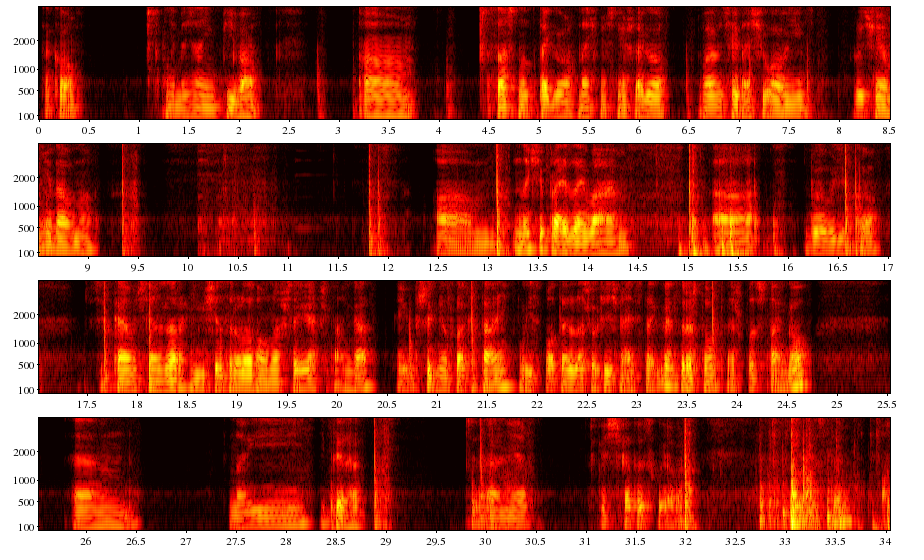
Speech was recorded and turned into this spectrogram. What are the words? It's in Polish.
Tako, nie będzie na nim piwa. Um, zacznę od tego najśmieszniejszego. Byłem dzisiaj na siłowni. Wróciłem niedawno. Um, no i się prawie zajebałem. Było blisko. Wciskałem ciężar i mi się zrolował na szyję sztanga. I mi przygniótł krtań. Mój spotter zaczął się śmiać z tego, zresztą też pod sztangą. No i, i tyle. Generalnie jakoś światło jest chujowe. Problem z tym. O.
